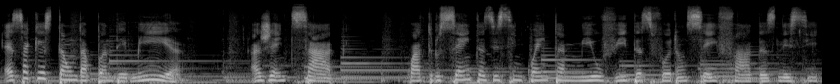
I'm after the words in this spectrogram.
Essa questão da pandemia, a gente sabe, 450 mil vidas foram ceifadas nesse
